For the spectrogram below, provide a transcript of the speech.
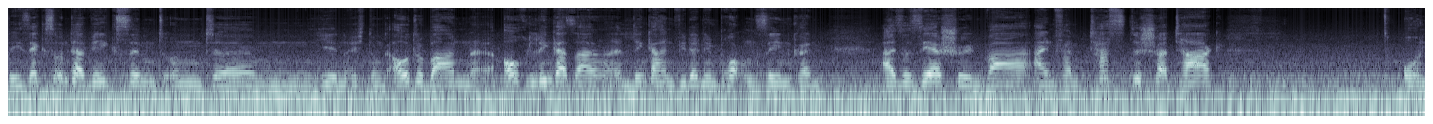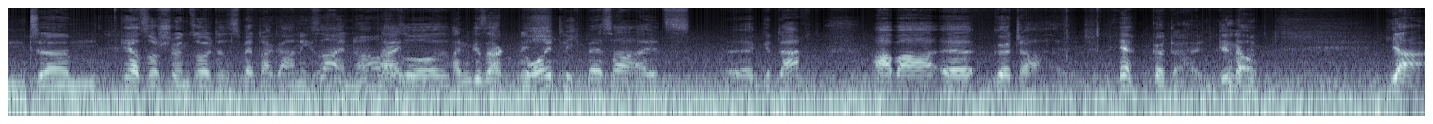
äh, B6 unterwegs sind und ähm, hier in Richtung Autobahn auch linker, linker Hand wieder den Brocken sehen können. Also sehr schön, war ein fantastischer Tag. Und ähm, ja, so schön sollte das Wetter gar nicht sein. Ne? Nein, also angesagt nicht. Deutlich besser als äh, gedacht, aber äh, Götter halt. Ja, Götter halt, genau. ja,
